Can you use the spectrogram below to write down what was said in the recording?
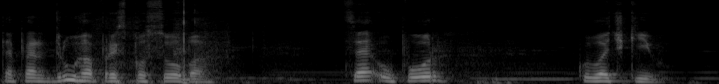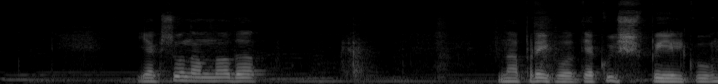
Тепер друга приспособа. Це упор кулачків. Якщо нам треба, наприклад, якусь шпильку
